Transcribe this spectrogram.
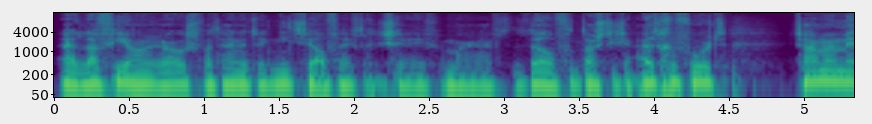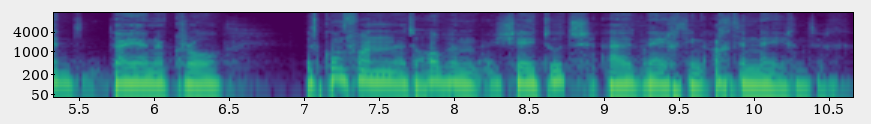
La Vie en Rose. Wat hij natuurlijk niet zelf heeft geschreven. Maar hij heeft het wel fantastisch uitgevoerd. Samen met Diana Kroll. Het komt van het album Chez Toets uit 1998.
